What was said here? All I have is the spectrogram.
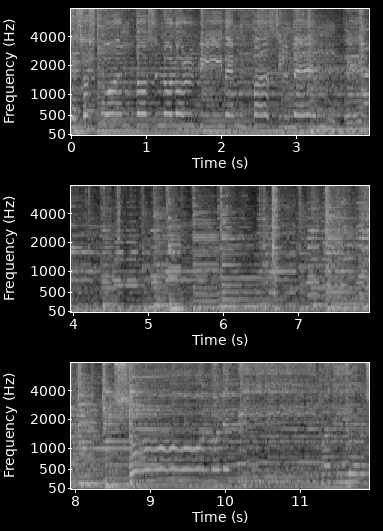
Esos cuantos no lo olviden fácilmente. Solo le pido a Dios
